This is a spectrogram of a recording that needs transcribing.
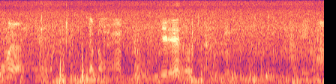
กูไม่แบบเจ็บลงไหน นี่เด้ที่อะ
